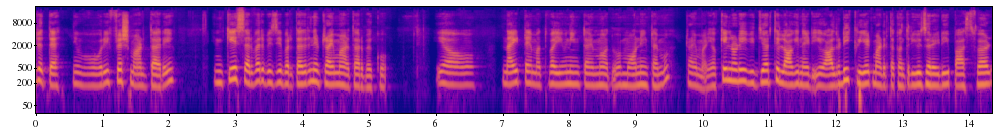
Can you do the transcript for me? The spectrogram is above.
ಇರುತ್ತೆ, ನೀವು ರಿಫ್ರೆಶ್ ಮಾಡ್ತಾ ಇರಿ ಇನ್ ಕೇಸ್ ಸರ್ವರ್ ಬ್ಯುಸಿ ಬರ್ತಾ ಇದ್ರೆ ನೀವು ಟ್ರೈ ಮಾಡ್ತಾ ಇರಬೇಕು. ನೈಟ್ ಟೈಮ್ ಅಥವಾ ಈವ್ನಿಂಗ್ ಟೈಮು ಅಥವಾ ಮಾರ್ನಿಂಗ್ ಟೈಮು ಟ್ರೈ ಮಾಡಿ. ಓಕೆ ಇಲ್ಲಿ ನೋಡಿ ವಿದ್ಯಾರ್ಥಿ login I D already create ಮಾಡಿರ್ತಕ್ಕಂಥ user I D password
